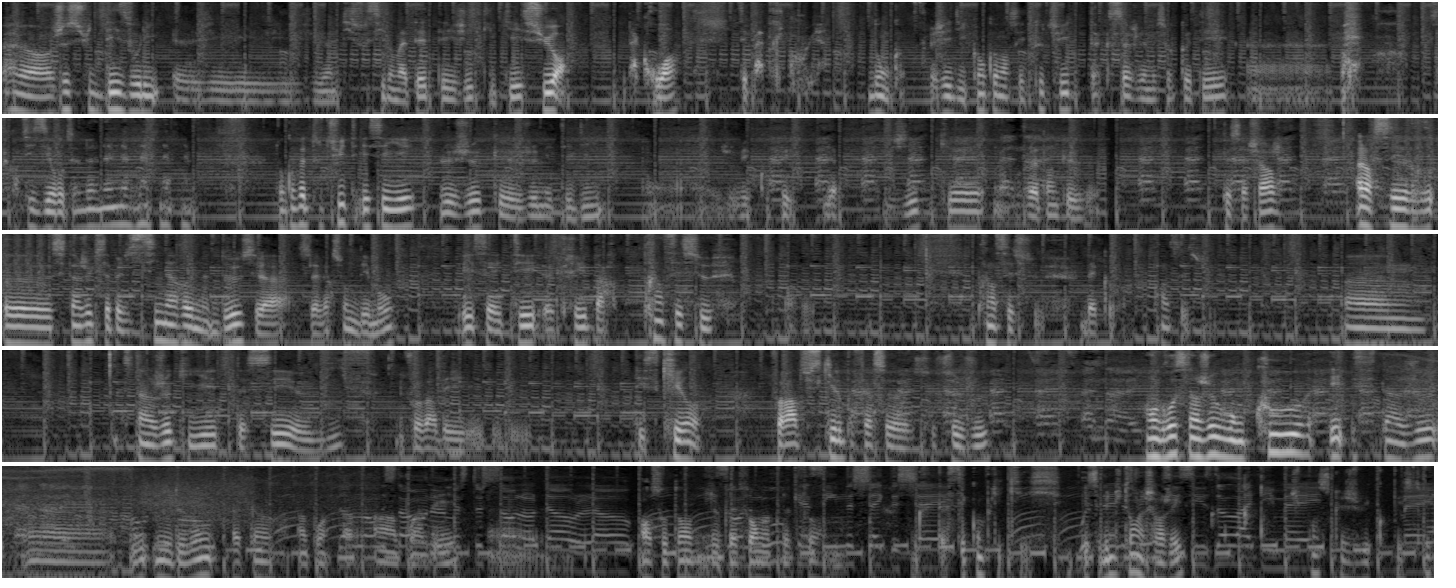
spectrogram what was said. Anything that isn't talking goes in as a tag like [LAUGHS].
Alors, je suis désolé, euh, j'ai eu un petit souci dans ma tête et j'ai cliqué sur la croix. C'est pas très cool. Donc, j'ai dit qu'on commençait tout de suite. Ça, je le mets sur le côté. Euh... 56 0. Donc, on va tout de suite essayer le jeu que je m'étais dit. Euh, vais couper la musique. Non, je vais attendre que, que ça charge. Alors c'est euh, un jeu qui s'appelle Cinnarun 2, c'est la, la, version de démo, et ça a été euh, créé par Princesseux. Princesseux, d'accord, Princesseux. Euh, c'est un jeu qui est assez vif, il faut avoir des, des, skills, il faut avoir du skill pour faire ce, jeu. En gros, c'est un jeu où on court et c'est un jeu euh, où nous devons atteindre un point A à un point B euh, en sautant de plateforme à plateforme. C'est assez compliqué et ça met du temps à charger. Je pense que je vais couper ce truc.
